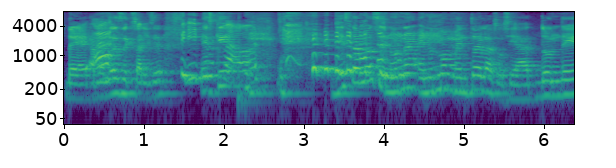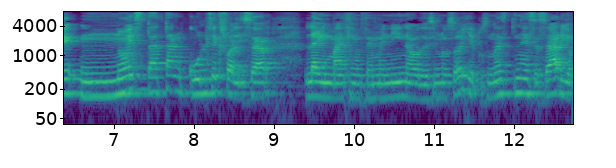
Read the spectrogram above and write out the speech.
de hablando Ah. de sexualización. Sí, Es por que- favor. Estamos en, una, en un momento de la sociedad donde no está tan cool sexualizar la imagen femenina o decimos, oye, pues no es necesario.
